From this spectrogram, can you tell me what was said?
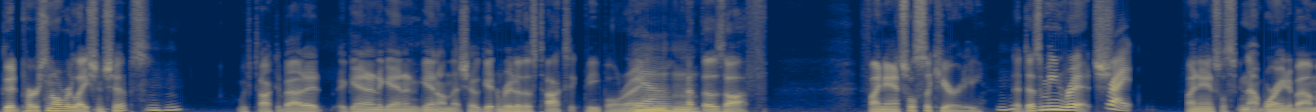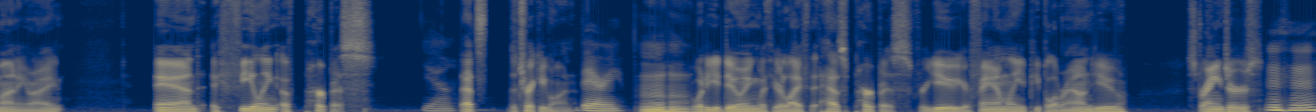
Good personal relationships. hmm We've talked about it again and again and again on that show, getting rid of those toxic people, right? Yeah. Mhm. Cut those off. financial security. That doesn't mean rich. Right. Financial, not worrying about money, right? And a feeling of purpose. Yeah. That's the tricky one. Very. Mm-hmm. What are you doing with your life that has purpose for you, your family, people around you, strangers? Mm-hmm.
